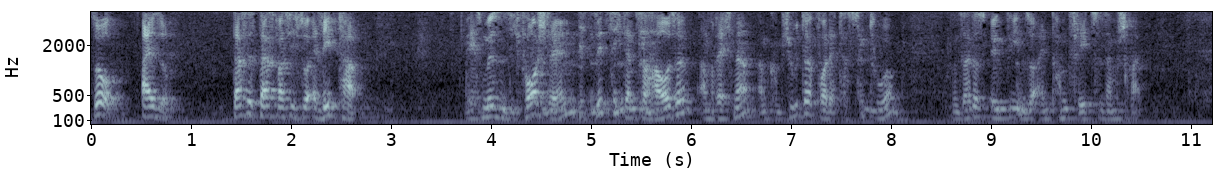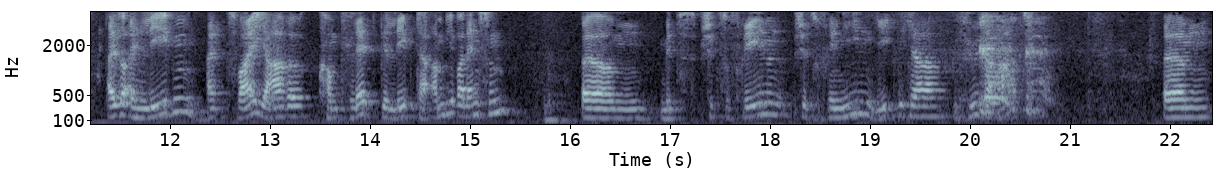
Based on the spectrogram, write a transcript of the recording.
So, also, das ist das, was ich so erlebt habe. Jetzt müssen Sie sich vorstellen, sitze ich dann zu Hause am Rechner, am Computer, vor der Tastatur und soll das irgendwie in so ein Pamphlet zusammenschreiben. Also ein Leben, zwei Jahre komplett gelebter Ambivalenzen, ähm, mit Schizophrenen, Schizophrenien jeglicher gefühlter Art. Ähm,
